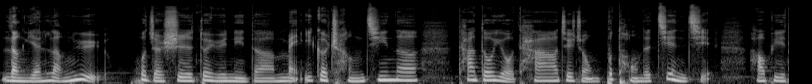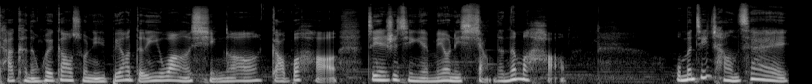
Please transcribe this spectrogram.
冷言冷语，或者是对于你的每一个成绩呢，他都有他这种不同的见解。好比他可能会告诉你，不要得意忘形哦，搞不好这件事情也没有你想的那么好。我们经常在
